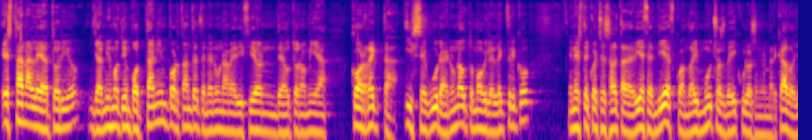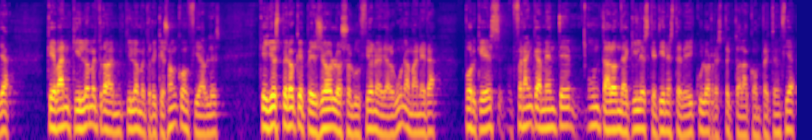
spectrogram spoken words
es tan aleatorio y al mismo tiempo tan importante tener una medición de autonomía correcta y segura en un automóvil eléctrico. En este coche salta de 10 en 10 cuando hay muchos vehículos en el mercado ya que van kilómetro a kilómetro y que son confiables, que yo espero que Peugeot lo solucione de alguna manera porque es francamente un talón de Aquiles que tiene este vehículo respecto a la competencia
